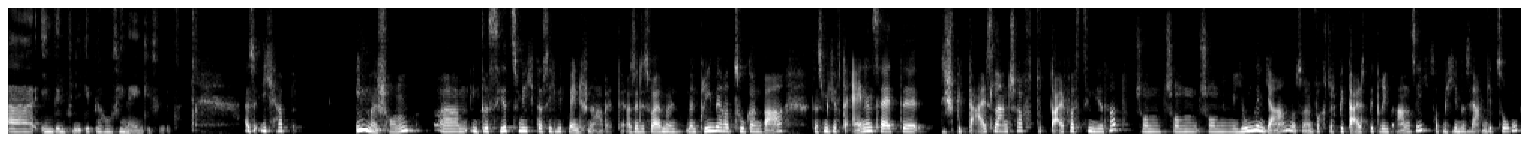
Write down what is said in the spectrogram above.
äh, in den Pflegeberuf hineingeführt? Also ich habe immer schon ähm, interessiert es mich, dass ich mit Menschen arbeite. Also das war mein, mein primärer Zugang war, dass mich auf der einen Seite die Spitalslandschaft total fasziniert hat, schon, schon, schon in jungen Jahren, also einfach der Spitalsbetrieb an sich, das hat mich immer mhm. sehr angezogen.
